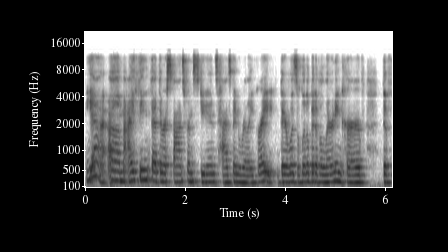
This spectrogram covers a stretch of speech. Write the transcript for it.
yeah um, i think that the response from students has been really great there was a little bit of a learning curve the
